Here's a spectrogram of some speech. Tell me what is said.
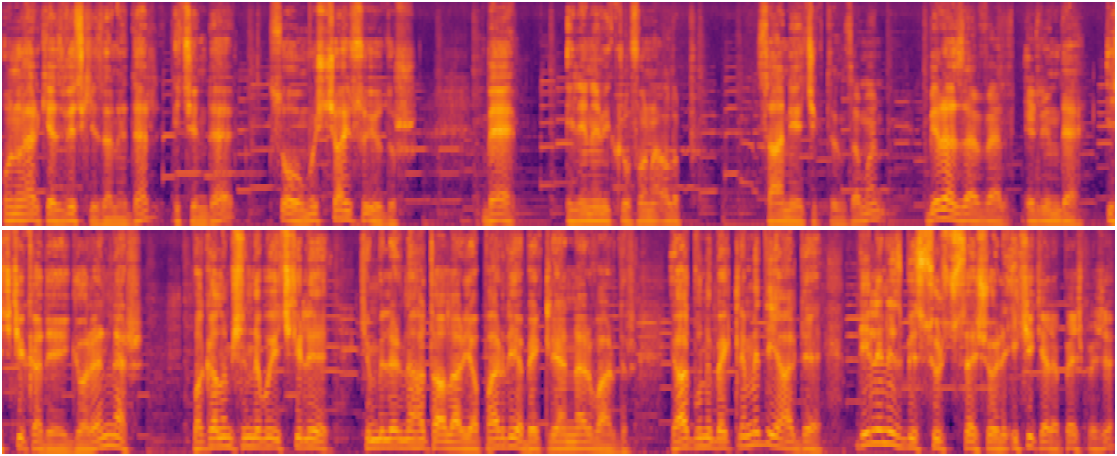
Onu herkes viski zanneder. İçinde soğumuş çay suyudur. Ve eline mikrofonu alıp sahneye çıktığın zaman biraz evvel elinde içki kadehi görenler bakalım şimdi bu içkili kim bilir ne hatalar yapar diye bekleyenler vardır. Ya bunu beklemediği halde diliniz bir sürçse şöyle iki kere peş peşe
